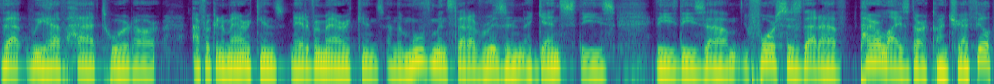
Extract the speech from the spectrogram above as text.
that we have had toward our African Americans, Native Americans, and the movements that have risen against these these these um, forces that have paralyzed our country. I feel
